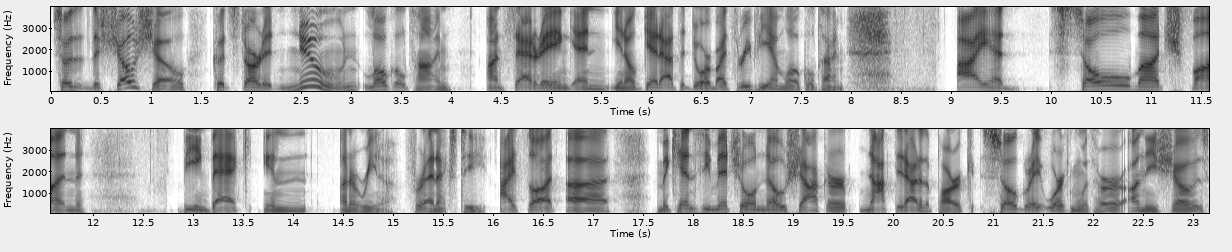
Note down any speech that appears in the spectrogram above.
so that the show show could start at noon local time on Saturday and, and you know get out the door by 3 p.m. local time. I had so much fun being back in an arena for NXT. I thought uh, Mackenzie Mitchell, no shocker, knocked it out of the park. So great working with her on these shows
